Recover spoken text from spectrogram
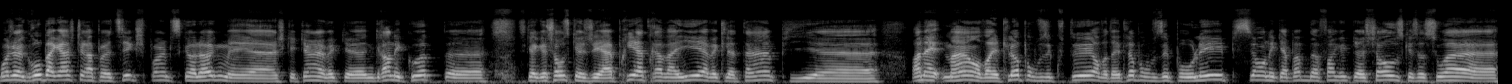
Moi, j'ai un gros bagage thérapeutique. Je suis pas un psychologue, mais euh, je suis quelqu'un avec euh, une grande écoute. euh, c'est quelque chose que j'ai appris à travailler avec le temps. Puis euh, honnêtement, on va être là pour vous écouter, on va être là pour vous épauler. Puis si on est capable de faire quelque chose, que ce soit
